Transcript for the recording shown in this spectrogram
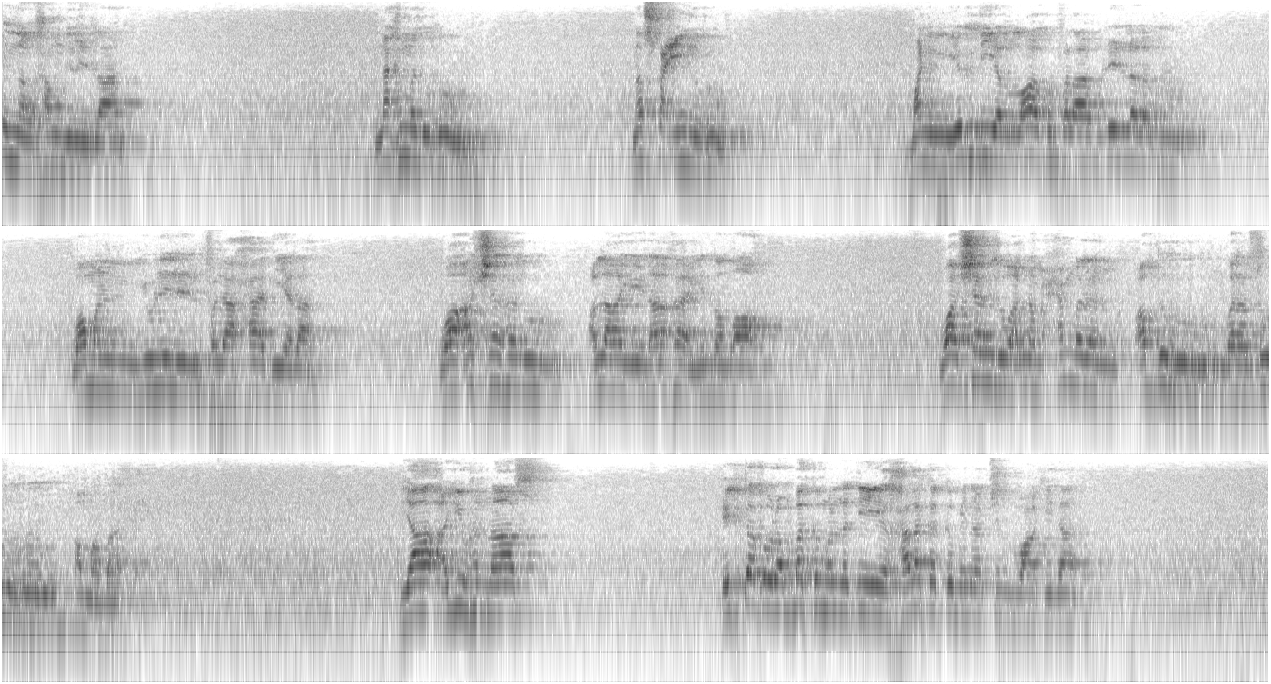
إن الحمد لله نحمده نستعينه من يهدي الله فلا مضل له ومن يضلل فلا هادي له وأشهد أن لا إله إلا الله وأشهد أن محمدا عبده ورسوله أما بعد يا أيها الناس اتقوا ربكم الذي خلقكم من نفس واحدة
